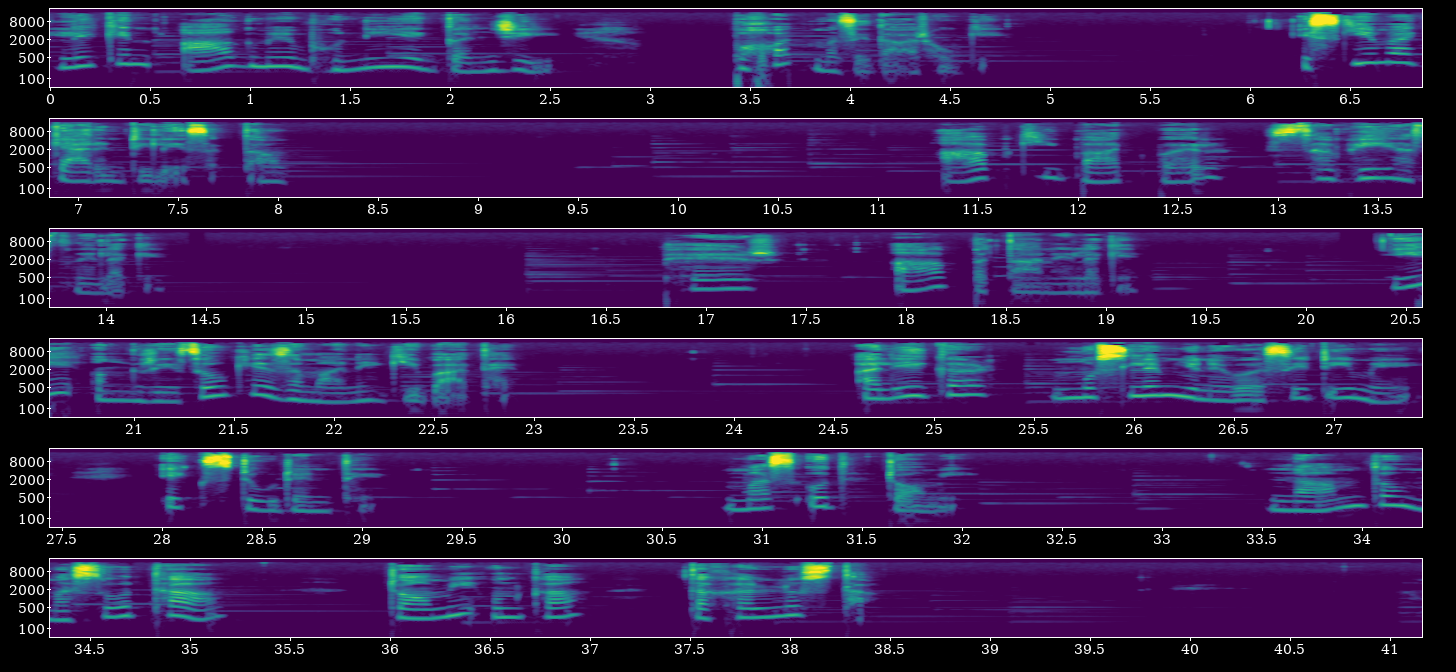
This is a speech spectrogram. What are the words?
लेकिन आग में भुनी ये गंजी बहुत मज़ेदार होगी। इसकी मैं गारंटी ले सकता हूँ। आपकी बात पर सभी हंसने लगे। फिर आप बताने लगे। ये अंग्रेज़ों के जमाने की बात है। अलीगढ़ मुस्लिम यूनिवर्सिटी में एक स्टूडेंट थे। मसूद टॉमी। नाम तो मसूद था, टॉमी उनका तखल्लुस था।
